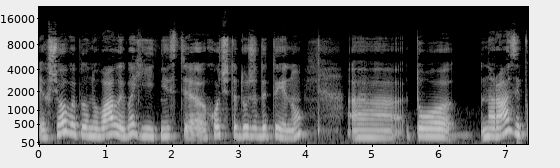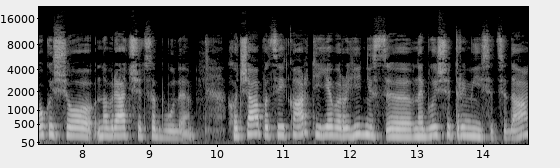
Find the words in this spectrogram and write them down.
якщо ви планували вагітність, е, хочете дуже дитину, е, то наразі поки що навряд чи це буде. Хоча по цій карті є вирогідність в найближчі три місяці да,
